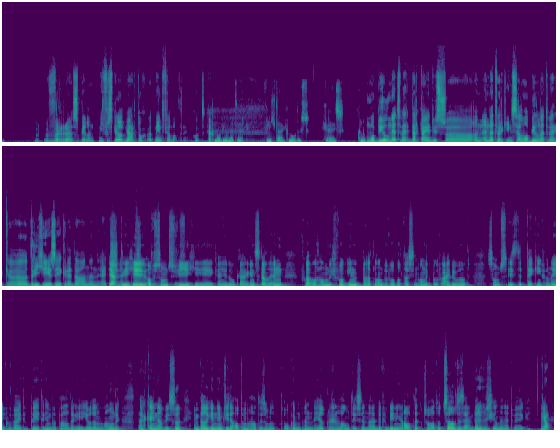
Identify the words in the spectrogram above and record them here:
verspillend. Niet verspillend, Ja. maar toch, het neemt veel batterij. Goed. Mobiel netwerk. Vliegtuigmodus. Grijs. Knop. Mobiel netwerk, daar kan je dus eh, een, een netwerk instellen. Mobiel netwerk, eh, 3G zeker, hè, Daan, en Edge. Ja, en 3G zo, of soms 4G kan je het ook daar instellen. En vooral handig voor in het buitenland, bijvoorbeeld als je een andere provider wilt. Soms is de tagging van één provider beter in een bepaalde regio dan een ander. Daar kan je naar wisselen. In België neemt hij dat automatisch, omdat het ook een, een heel klein land is en daar de verbindingen altijd zowat hetzelfde zijn bij de Mhm. verschillende netwerken. Ja,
